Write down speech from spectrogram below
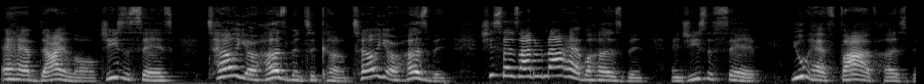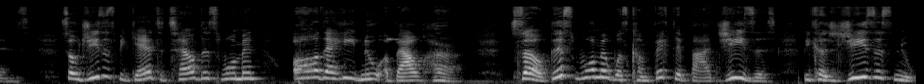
and have dialogue, Jesus says, Tell your husband to come. Tell your husband. She says, I do not have a husband. And Jesus said, You have five husbands. So Jesus began to tell this woman all that he knew about her. So this woman was convicted by Jesus because Jesus knew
